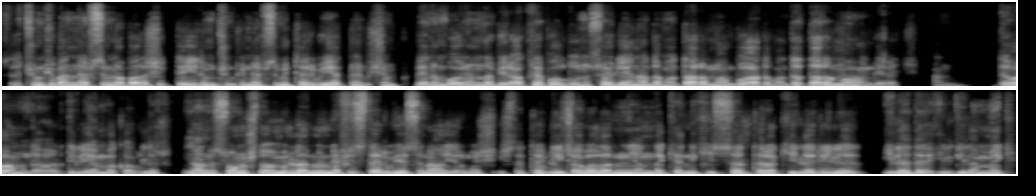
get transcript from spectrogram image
İşte çünkü ben nefsimle barışık değilim. Çünkü nefsimi terbiye etmemişim. Benim boynumda bir akrep olduğunu söyleyen adama darılmam. Bu adama da darılmamam gerek. Yani devamı da var. Dileyen bakabilir. Yani sonuçta ömürlerini nefis terbiyesine ayırmış. işte tebliğ çabalarının yanında kendi kişisel terakkileriyle ile de ilgilenmek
